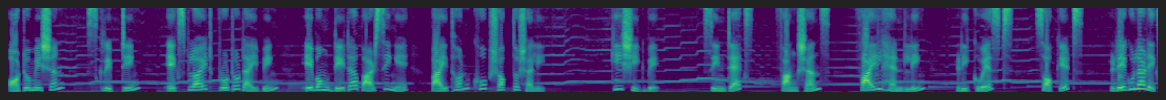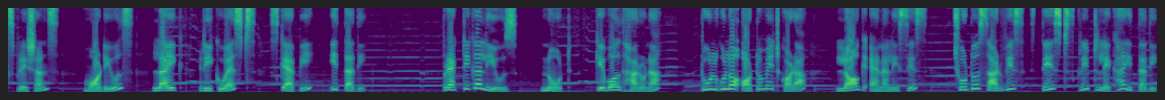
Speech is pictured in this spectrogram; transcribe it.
অটোমেশন স্ক্রিপ্টিং এক্সপ্লয়েড প্রোটোটাইপিং এবং ডেটা পার্সিংয়ে পাইথন খুব শক্তশালী। কি শিখবে? Syntax functions file handling requests sockets regular expressions modules like requests scapy ইত্যাদি। প্র্যাকটিক্যাল ইউজ নোট কেবল ধারণা টুলগুলো অটোমেট করা লগ অ্যানালিসিস ছোট সার্ভিস টেস্ট স্ক্রিপ্ট লেখা ইত্যাদি।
